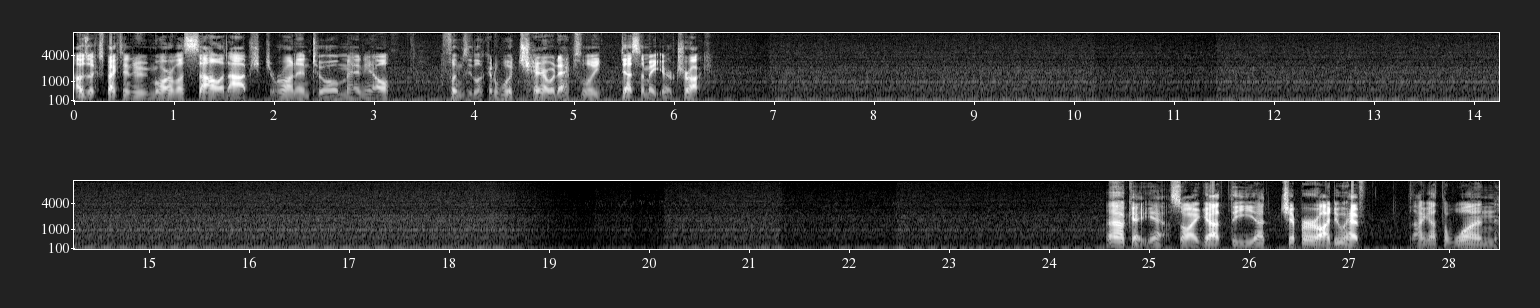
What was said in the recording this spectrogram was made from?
I was expecting to be more of a solid object to run into them, and, you know, flimsy looking wood chair would absolutely decimate your truck. Okay, yeah, so I got the uh, chipper, I do have, I got the one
